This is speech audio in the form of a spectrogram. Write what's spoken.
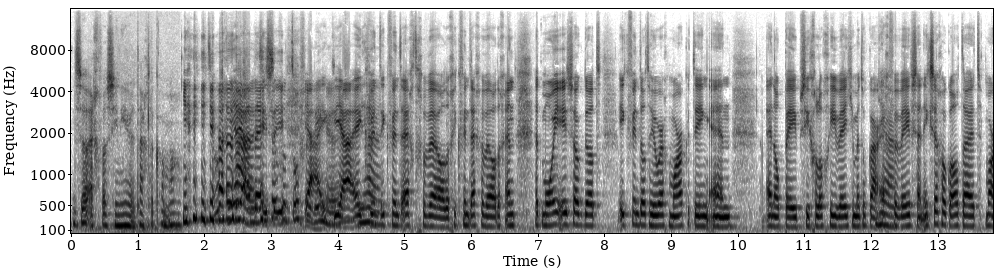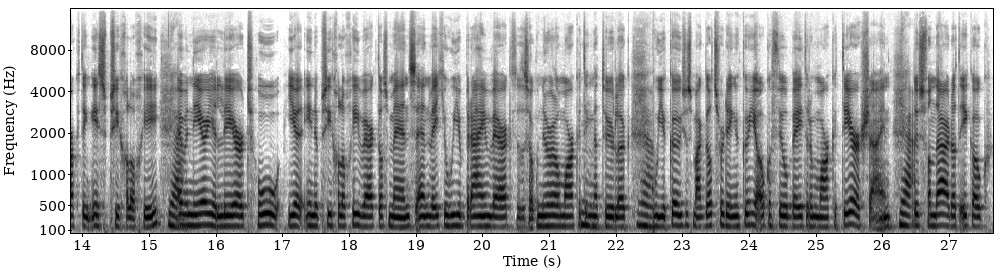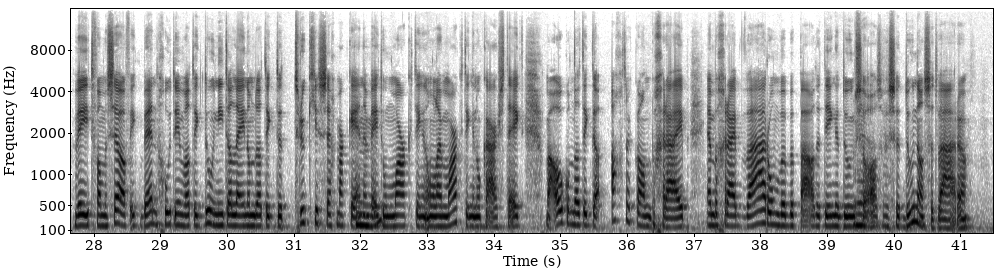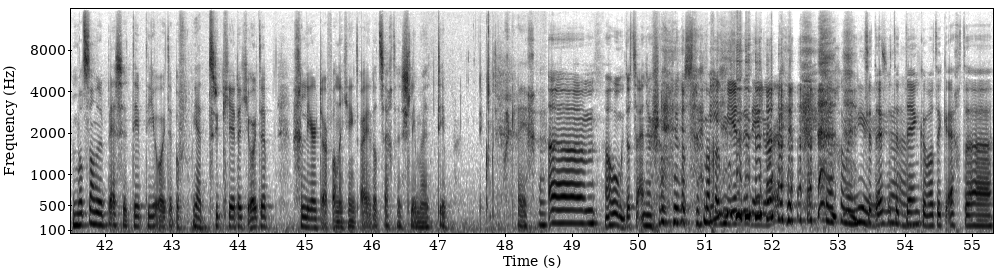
Het is wel echt fascinerend eigenlijk allemaal. Ja, Ja, nee, het is toffe ja, dingen. Ik, ja, ik, Ja. Vind, ik vind het echt geweldig. Ik vind het echt geweldig. En het mooie is ook dat ik vind dat heel erg marketing en NLP, psychologie, weet je, met elkaar Ja. echt verweven zijn. Ik zeg ook altijd, marketing is psychologie. Ja. En wanneer je leert hoe je in de psychologie werkt als mens en weet je hoe je brein werkt, dat is ook neuromarketing natuurlijk, Mm. Ja. hoe je keuzes maakt, dat soort dingen, kun je ook een veel betere marketeer zijn. Dus vandaar dat ik ook weet van mezelf, ik ben goed in wat ik doe. Niet alleen omdat ik de trucjes zeg maar ken en Mhm. weet hoe marketing en online marketing in elkaar steekt, maar ook omdat ik de achterkant begrijp en begrijp waarom we bepaalde dingen doen zoals we ze doen als het ware. En wat is dan de beste tip die je ooit hebt, of ja, trucje dat je ooit hebt geleerd daarvan? Dat je denkt, oh ja, dat is echt een slimme tip die ik ooit heb gekregen. Ehm, oh, dat zijn er zoveel. Mag ook meerdere delen hoor. ik ben gewoon benieuwd. Ik zit even te denken wat ik echt. eh,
